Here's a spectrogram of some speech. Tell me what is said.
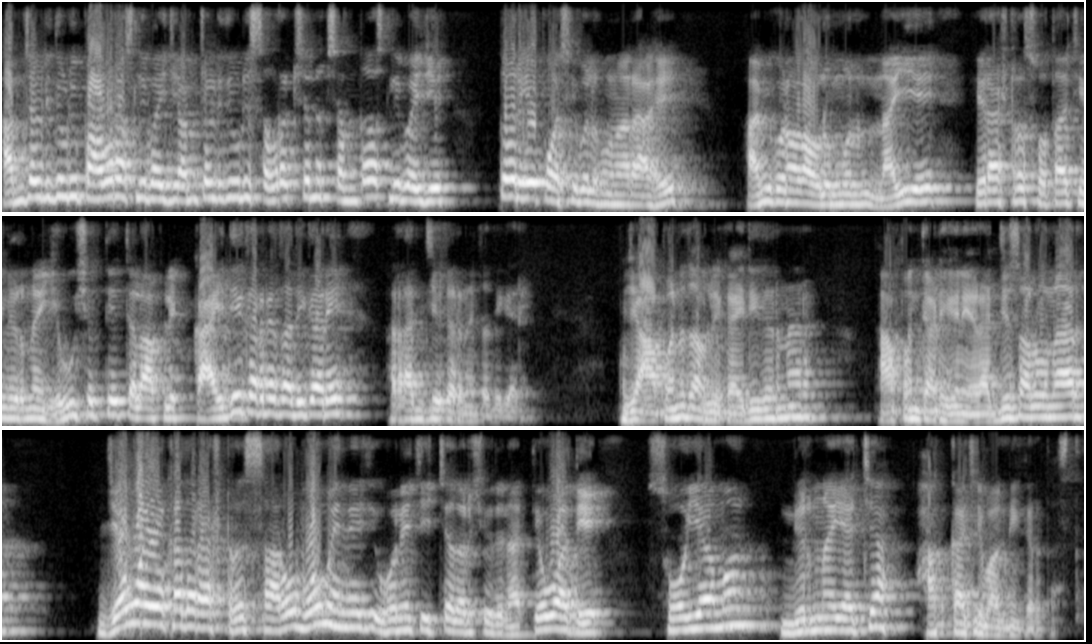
आमच्याकडे तेवढी पॉवर असली पाहिजे. आमच्याकडे तेवढी संरक्षण क्षमता असली पाहिजे. तर हे पॉसिबल होणार आहे. आम्ही कोणावर अवलंबून नाहीये. हे राष्ट्र स्वतःचे निर्णय घेऊ शकते. त्याला आपले कायदे करण्याचा अधिकार आहे. राज्य करण्याचा अधिकार आहे. म्हणजे आपणच आपले कायदे करणार. आपण त्या ठिकाणी राज्य चालवणार. जेव्हा एखादा राष्ट्र सार्वभौम होण्याची होण्याची इच्छा दर्शवते ना तेव्हा ते स्वयं निर्णयाच्या हक्काची मागणी करत असतात.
